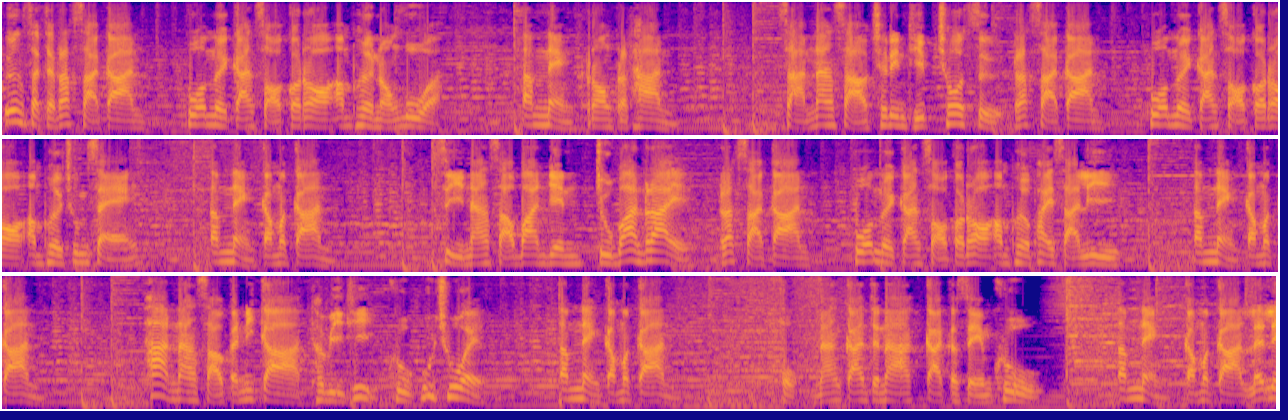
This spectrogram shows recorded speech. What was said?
เอื้องสัจรักษาการ ผู้อำนวยการสกรอำเภอหนองบัว ตำแหน่งรองประธาน 3. นางสาวชรินทิพย์โชติสื่อรักษาการ ผู้อำนวยการสกรอำเภอชุมแสง ตำแหน่งกรรมการ 4. นางสาวบานเย็น จูบ้านไร่ รักษาการ ผู้อำนวยการสกรอำเภอไผ่สาลี ตำแหน่งกรรมการ 5. นางสาวกนิกา ทวีที่ครูผู้ช่วย ตำแหน่งกรรมการ 6. นางการจนากาศเกษมครู ตำแหน่งกรรมการและเล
